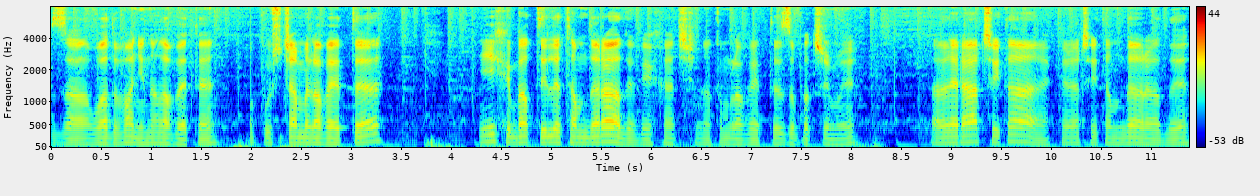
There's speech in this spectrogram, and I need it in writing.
za ładowanie na lawetę. Opuszczamy lawetę i chyba tyle tam da radę wjechać na tą lawetę, zobaczymy. Ale raczej tak, raczej tam da radę.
